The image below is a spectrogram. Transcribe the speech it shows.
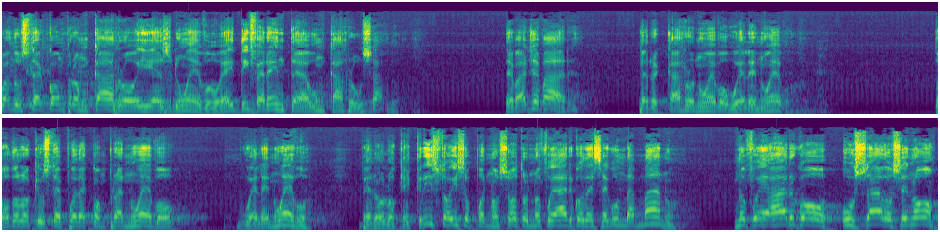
cuando usted compra un carro y es nuevo, es diferente a un carro usado. Te va a llevar, pero el carro nuevo huele nuevo. Todo lo que usted puede comprar nuevo, huele nuevo. Pero lo que Cristo hizo por nosotros no fue algo de segunda mano. No fue algo usado, sino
